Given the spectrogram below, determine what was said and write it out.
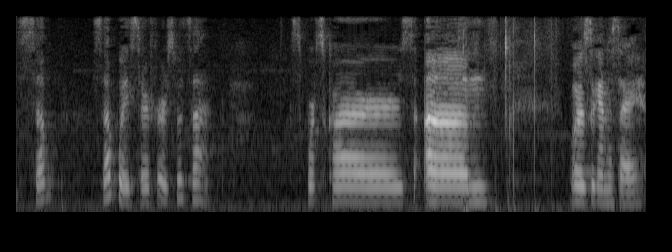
Subway Surfers? What's that? Sports cars. Um, what was I to say?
